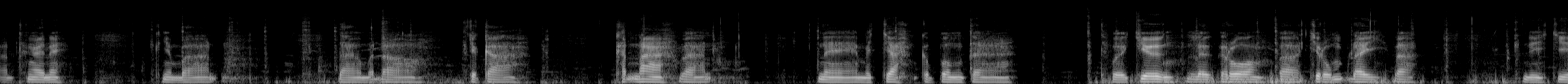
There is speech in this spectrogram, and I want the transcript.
បាទថ្ងៃនេះខ្ញុំបាទដើរមកដល់ចកាខណ្ឌណាបាទណែម្ចាស់កំពុងតាធ្វើជើងលើករងបាទជ្រុំដីបាទនេះជា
